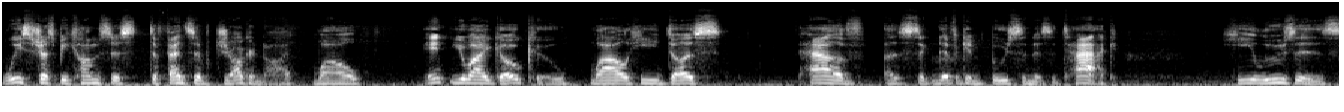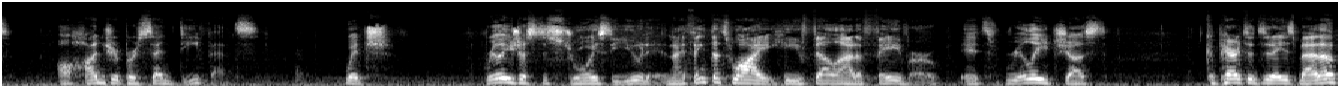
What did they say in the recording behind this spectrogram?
Whis just becomes this defensive juggernaut while in UI Goku, while he does have a significant boost in his attack, he loses 100% defense, which really just destroys the unit. And I think that's why he fell out of favor. It's really just compared to today's meta,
